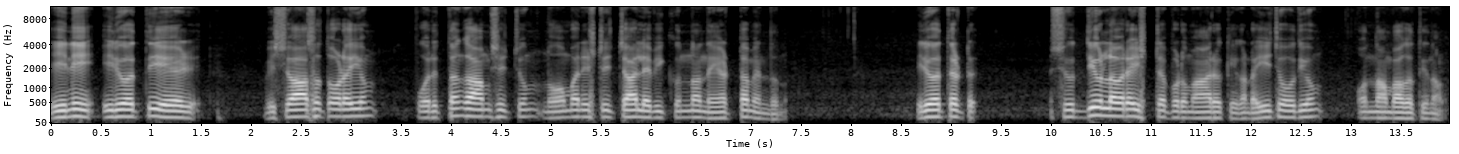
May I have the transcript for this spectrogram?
ഇനി ഇരുപത്തിയേഴ്. വിശ്വാസത്തോടെയും പൊരുത്തം കാംക്ഷിച്ചും നോമ്പനുഷ്ഠിച്ചാൽ ലഭിക്കുന്ന നേട്ടം എന്തെന്ന്? ഇരുപത്തെട്ട്. ശുദ്ധിയുള്ളവരെ ഇഷ്ടപ്പെടും. ആരൊക്കെ? കണ്ട? ഈ ചോദ്യം ഒന്നാം ഭാഗത്തു നിന്നാണ്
